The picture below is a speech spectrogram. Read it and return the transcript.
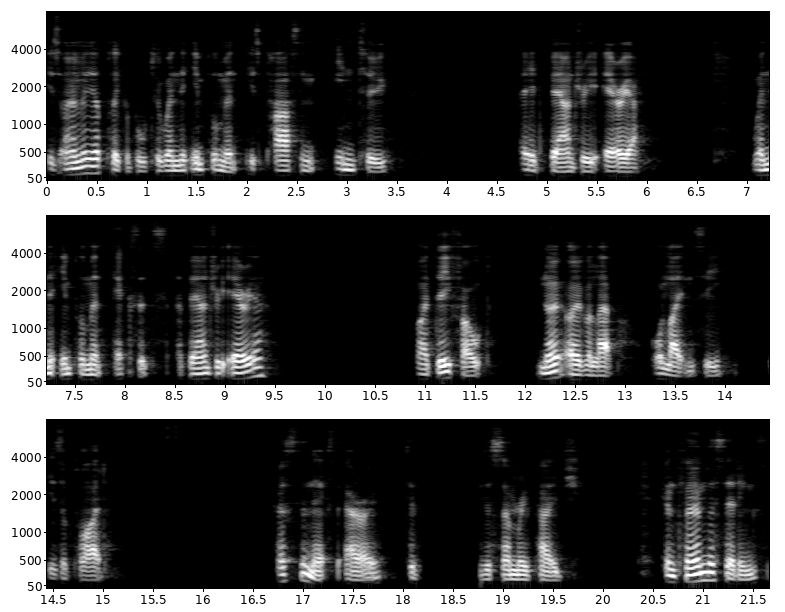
is only applicable to when the implement is passing into a boundary area. When the implement exits a boundary area, by default, no overlap or latency is applied. Press the next arrow to the summary page. Confirm the settings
